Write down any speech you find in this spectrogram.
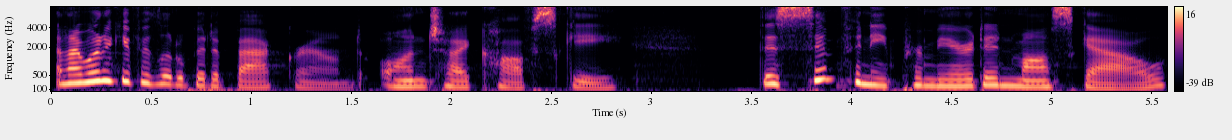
And I want to give you a little bit of background on Tchaikovsky. This symphony premiered in Moscow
